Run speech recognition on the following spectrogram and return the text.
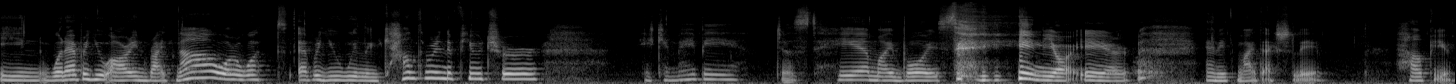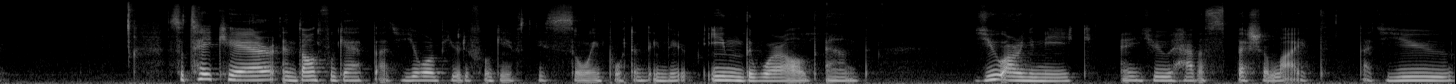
in whatever you are in right now or whatever you will encounter in the future. You can maybe just hear my voice in your ear, and it might actually help you. So take care and don't forget that your beautiful gift is so important in the in the world and you are unique and you have a special light that you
